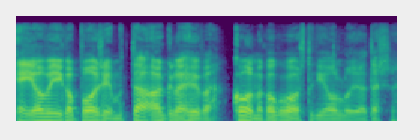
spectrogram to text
Ei ole viikon posi, mutta tämä on kyllä hyvä. Kolme kokoustakin ollut jo tässä.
